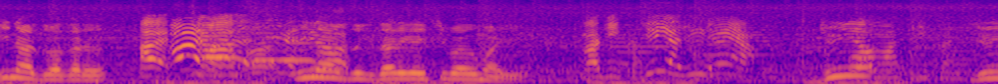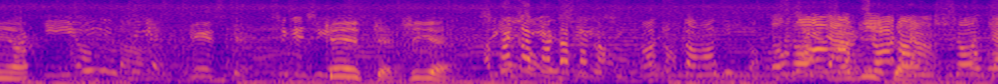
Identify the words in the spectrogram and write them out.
すぐビナーズわかる？はい。はビナーズ誰が一番うまい？マギか。ジュニア？ジュニアジュニアマギか。ジュニア？いいよケイスケシゲシゲ。ケイスケシゲ。パタパタパタマギかマギかマギか翔ちゃん。翔ちゃん。タ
